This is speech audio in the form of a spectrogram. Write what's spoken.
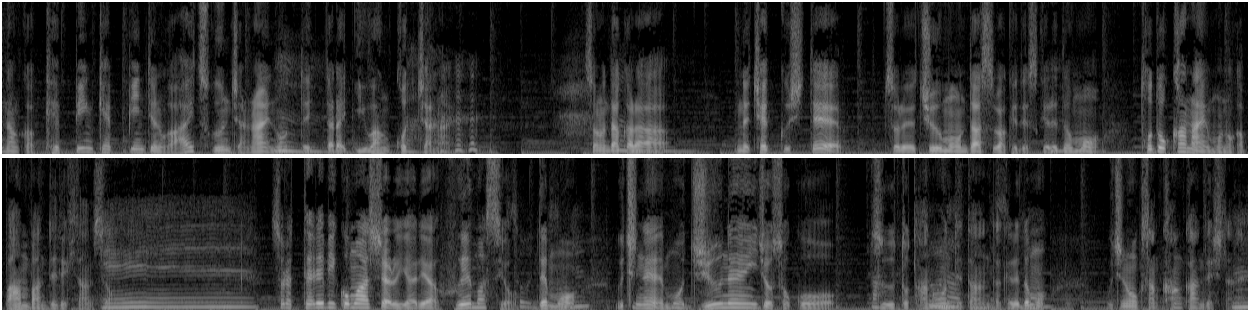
なんか欠品欠品っていうのが相次ぐんじゃないの、うんうん。って言ったら言わんこっちゃない。そのだから、ね、チェックしてそれ注文出すわけですけれども、届かないものがバンバン出てきたんですよ、へえそれはテレビコマーシャルやりゃ増えますよ。ね。でもうちねもう10年以上そこをずっと頼んでたんだけれどもう,、ちの奥さんカンカンでしたうね、ん。う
